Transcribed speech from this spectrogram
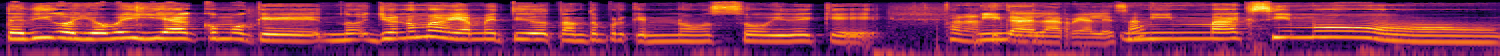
te digo, yo veía como que. No, yo no me había metido tanto porque no soy de que. Fanática de la realeza. Mi máximo.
